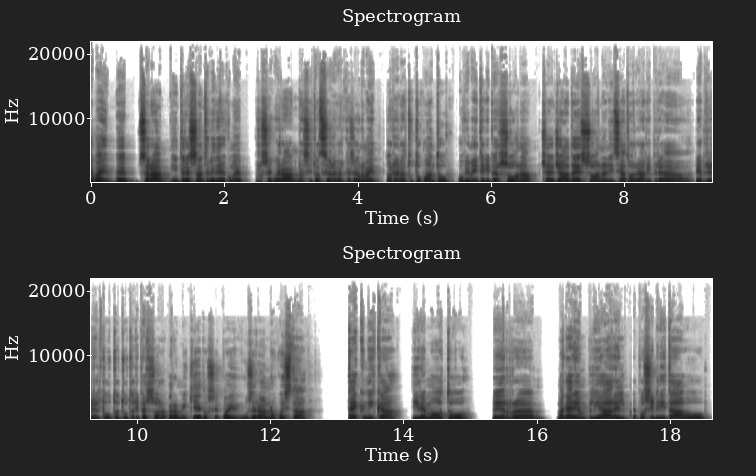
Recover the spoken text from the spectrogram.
E poi eh, sarà interessante vedere come proseguirà la situazione perché secondo me tornerà tutto quanto ovviamente di persona, cioè già adesso hanno iniziato a, ripri- a riaprire il tutto e tutto di persona, però mi chiedo se poi useranno questa tecnica di remoto per eh, magari ampliare le possibilità o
